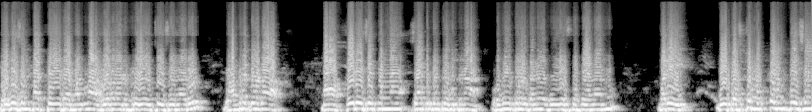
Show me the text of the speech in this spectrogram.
తెలుగుదేశం పార్టీ మండల హోదాలు వచ్చేసి అందరూ కూడా మా పూర్వ సీతమ్మ శాఖ తరఫున హృదయపూర్వక ధన్యవాదాలు చేసుకుంటున్నాను మరి ఈ ఫస్ట్ ముఖ్య ఉద్దేశం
